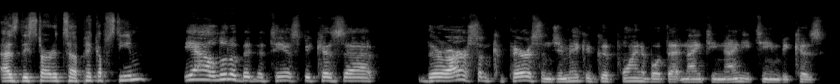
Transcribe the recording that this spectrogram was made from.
as they started to pick up steam? Yeah a little bit matias because uh, there are some comparisons. You make a good point about that 1990 team because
